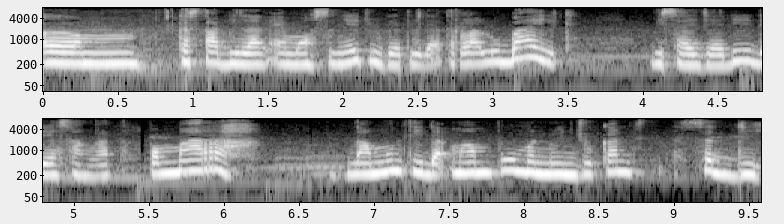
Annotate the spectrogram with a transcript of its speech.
um, kestabilan emosinya juga tidak terlalu baik bisa jadi dia sangat pemarah namun tidak mampu menunjukkan sedih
